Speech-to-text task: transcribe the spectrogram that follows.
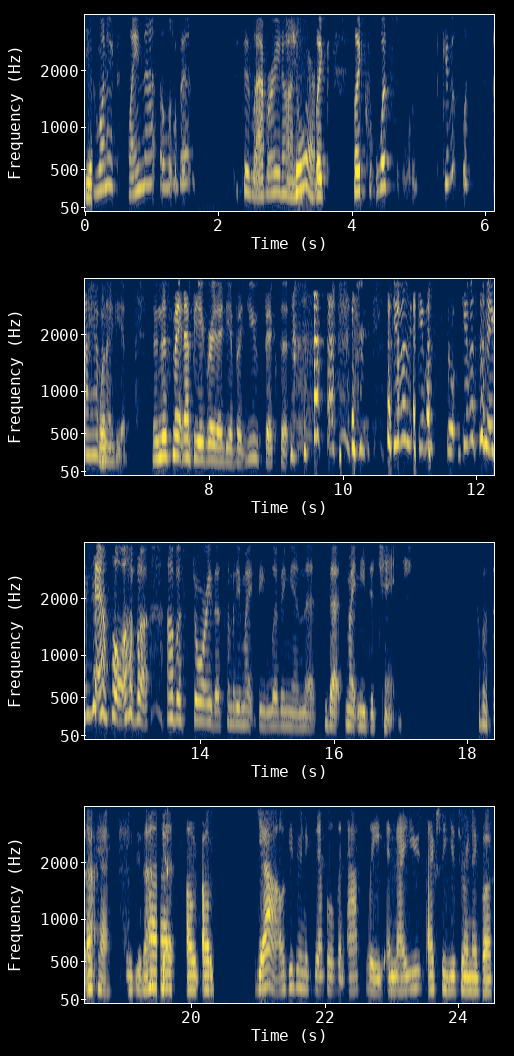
yeah. you want to explain that a little bit, just elaborate on sure. like like what's give it. I have what? an idea, and this might not be a great idea, but you fix it. give us give us give us an example of a of a story that somebody might be living in that that might need to change. How about that? Okay, Can we do that. Uh, yes. I'll, I'll yeah, I'll give you an example of an athlete, and I use actually use her in my book.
